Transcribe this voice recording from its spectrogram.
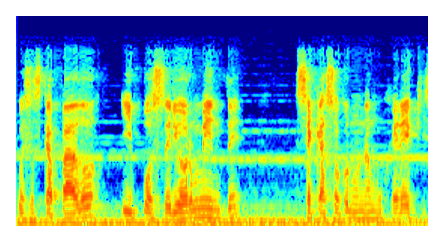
pues escapado y posteriormente se casó con una mujer X.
